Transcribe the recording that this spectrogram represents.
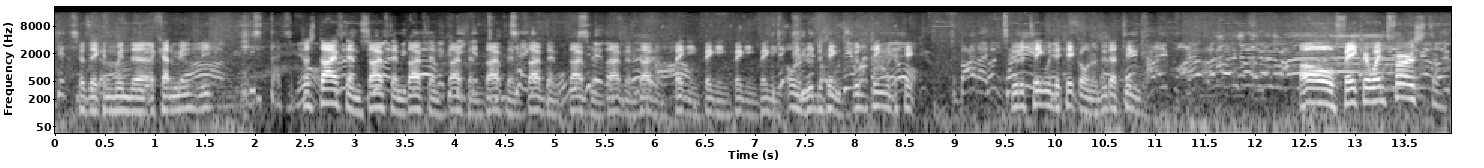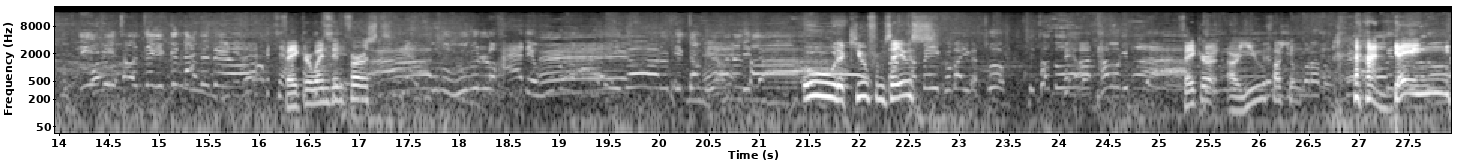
Because they can win the Academy League. Just dive them, dive them, dive them, dive them, dive them, dive them, dive them, dive them, dive them. Begging, begging, begging, begging. Oh, do the thing. Do the thing with the kick. Do the thing with the kick, Oner. Do that thing. Oh, Faker went first. Faker went in first. Ooh, the Q from Zeus. Faker, are you fucking... Ding!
